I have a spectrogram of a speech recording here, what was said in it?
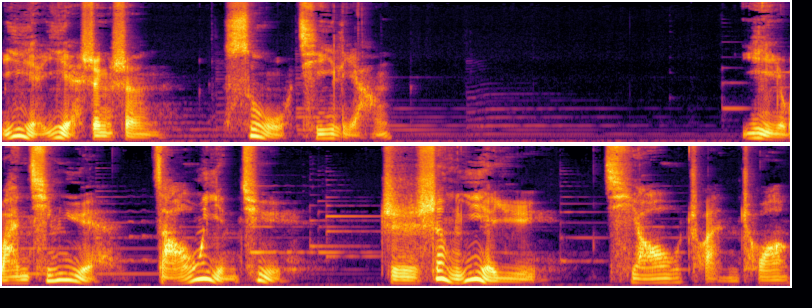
夜夜声声诉凄凉。一弯清月早隐去，只剩夜雨敲船窗。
